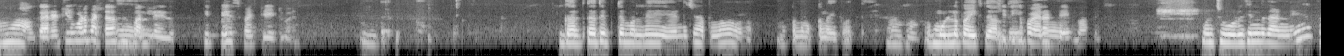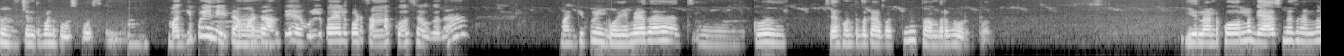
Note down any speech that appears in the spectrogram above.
ఆ, గరిటెలు కూడా పెట్టాల్సిన పని లేదు. తిప్పేసి పెట్టేయటమే. గరిటతో తిప్పితే మళ్ళీ ఎండు చేపలు ముక్కలు ముక్కలు అయిపోతాయి ముళ్ళు పైకి కొంచెం ఉడికింది రండి కొంచెం చింతపండు పులుసు పోసుకుందాం. మగ్గిపోయినాయి. టమాటా అంతే. ఉల్లిపాయలు కూడా సన్నగా కోసావు కదా. మగ్గిపోయింది పొయ్యి మీద ఎక్కువ సేపు ఉంటుంది కాబట్టి తొందరగా ఉడికిపోతుంది ఇలాంటి కూరలు గ్యాస్ మీద కన్నా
